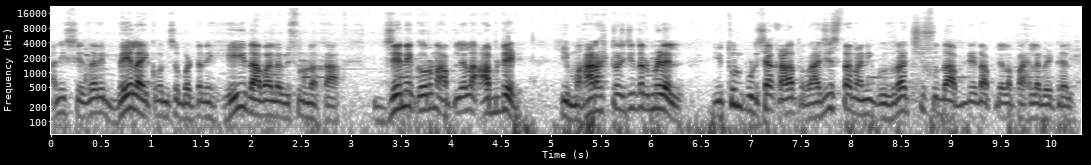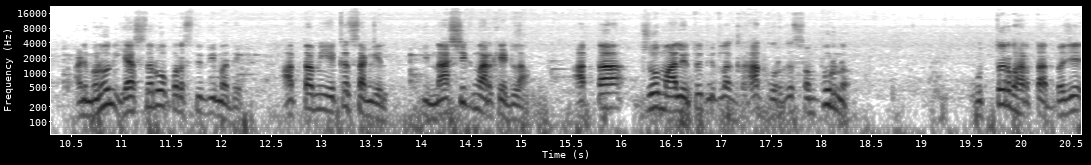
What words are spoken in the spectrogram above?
आणि शेजारी बेल आयकॉनचं बटन हेही दाबायला विसरू नका जेणेकरून आपल्याला अपडेट ही महाराष्ट्राची तर मिळेल. इथून पुढच्या काळात राजस्थान आणि गुजरातची सुद्धा अपडेट आपल्याला पाहायला भेटेल. आणि म्हणून ह्या सर्व परिस्थितीमध्ये आत्ता मी एकच सांगेल की नाशिक मार्केटला आत्ता जो माल येतो तिथला ग्राहक वर्ग संपूर्ण उत्तर भारतात म्हणजे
